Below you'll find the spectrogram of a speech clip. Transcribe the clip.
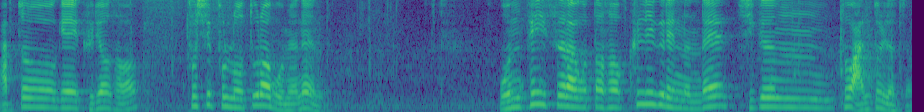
앞쪽에 그려서 푸시풀로 뚫어보면은 온 페이스라고 떠서 클릭을 했는데 지금도 안 뚫렸죠.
